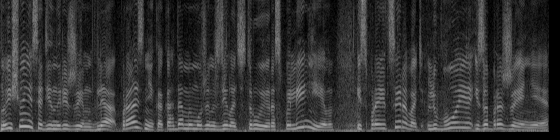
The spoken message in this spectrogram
Но еще есть один режим для праздника, когда мы можем сделать струи распылением и спроецировать любое изображение.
